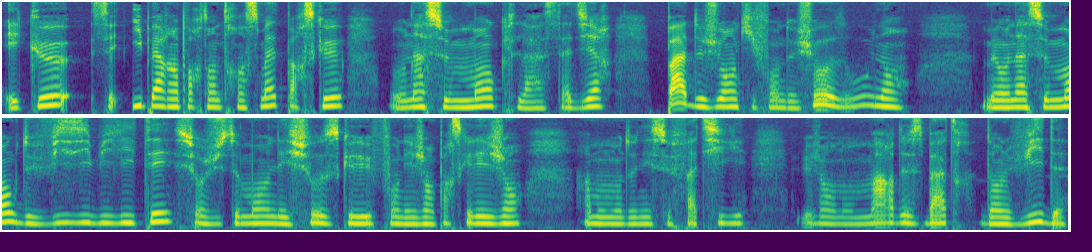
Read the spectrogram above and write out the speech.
et que c'est hyper important de transmettre parce que on a ce manque là, c'est-à-dire pas de gens qui font de choses ou non mais on a ce manque de visibilité sur justement les choses que font les gens parce que les gens à un moment donné se fatiguent les gens en ont marre de se battre dans le vide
